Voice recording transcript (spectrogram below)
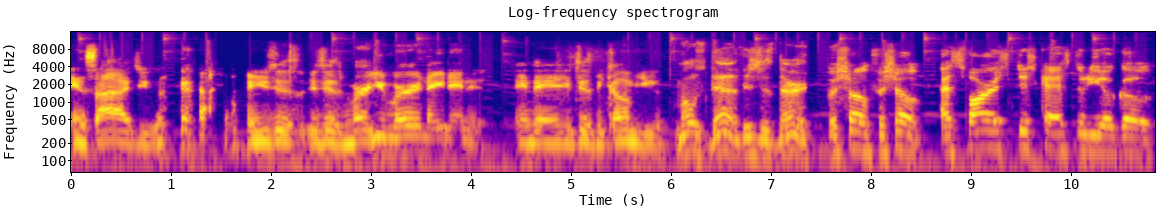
inside you, and you just it just mer- you marinate in it and then it just become you. Most death is just dirt. For sure, for sure. As far as Stitchcast Studio goes,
